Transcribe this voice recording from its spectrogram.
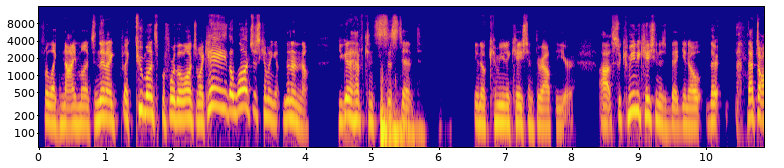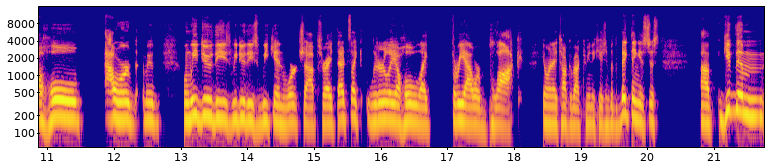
for like nine months. And then I like two months before the launch, I'm like, hey, the launch is coming up. No, no, no, no. You got to have consistent, you know, communication throughout the year. Uh, so communication is big, you know, there, that's a whole hour. I mean, when we do these, we do these weekend workshops, right? That's like literally a whole like three hour block, you know, when I talk about communication, but the big thing is just uh, give them,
